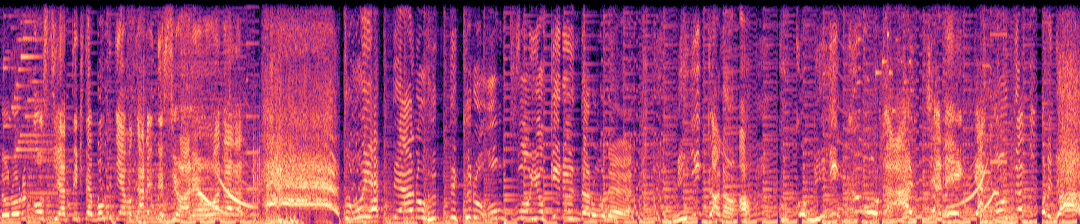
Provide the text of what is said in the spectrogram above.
ドロールコースやってきた僕には分かるんですよ。あれはまだだ。どうやってあの降ってくる音符を避けるんだろうね。右かな？あこ右雲があんじゃねえかこんなところに。あ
